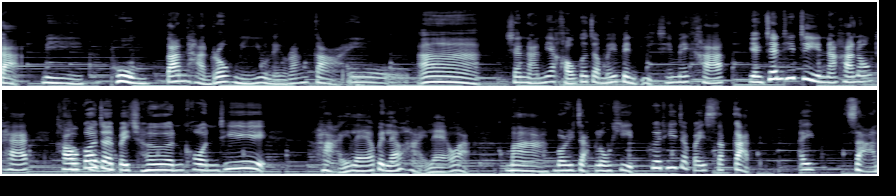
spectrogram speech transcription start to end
จะมีภูมิต้านทานโรคนี้อยู่ในร่างกายโอ้อ่าฉะนั้นเนี่ยเขาก็จะไม่เป็นอีกใช่ไหมคะ อย่างเช่นที่จีนนะคะน้องแท็เขาก็จะไปเชิญคนที่หายแล้วเป็นแล้วหายแล้วอะ่ะ มาบริจาคโลหิตเพื่อที่จะไปสกัดไอสาร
